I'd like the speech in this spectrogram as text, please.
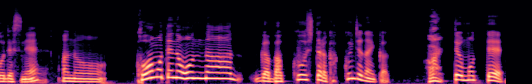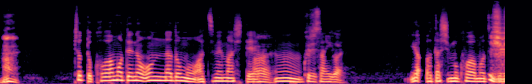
をですね、えあのこわもての女がバックをしたらかっこいいんじゃないかっはい。て思ってはい。ちょっとこわもての女どもを集めまして、はい。うん、久慈さん以外。いや私もこわもて。で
